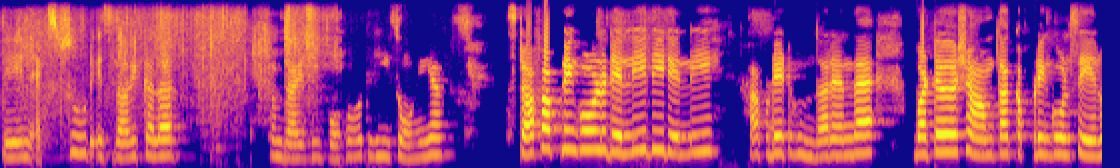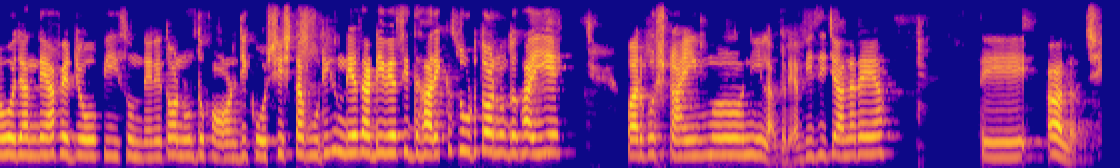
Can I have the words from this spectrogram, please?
ਤੇ ਨੈਕਸਟ ਸੂਟ ਇਸ ਦਾ ਵੀ ਕਲਰ ਐਮਬਰਾਇਡਰੀ ਬਹੁਤ ਹੀ ਸੋਹਣੀ ਆ। ਸਟਫ ਆਪਣੇ ਕੋਲ ਡੇਲੀ ਦੀ ਡੇਲੀ ਅਪਡੇਟ ਹੁੰਦਾ ਰਹਿੰਦਾ ਬਟ ਸ਼ਾਮ ਤੱਕ ਆਪਣੇ ਕੋਲ ਸੇਲ ਹੋ ਜਾਂਦੇ ਆ, ਫਿਰ ਜੋ ਪੀਸ ਹੁੰਦੇ ਨੇ ਤੁਹਾਨੂੰ ਦਿਖਾਉਣ ਦੀ ਕੋਸ਼ਿਸ਼ ਤਾਂ ਪੂਰੀ ਹੁੰਦੀ ਹੈ ਸਾਡੀ ਵੀ, ਅਸੀਂ ਹਰ ਇੱਕ ਸੂਟ ਤੁਹਾਨੂੰ ਦਿਖਾਈਏ। ਪਰ ਕੁਛ ਟਾਈਮ ਨਹੀਂ ਲੱਗ ਰਿਹਾ ਬਿਜ਼ੀ ਚੱਲ ਰਹੇ ਆ। ਤੇ ਆ ਲਓ ਜੀ।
